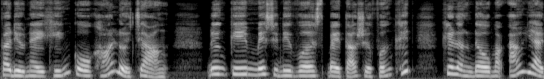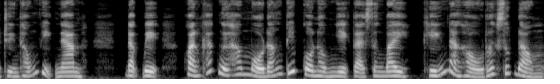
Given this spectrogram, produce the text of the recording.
và điều này khiến cô khó lựa chọn. Đương kim Miss Universe bày tỏ sự phấn khích khi lần đầu mặc áo dài truyền thống Việt Nam. Đặc biệt, khoảnh khắc người hâm mộ đón tiếp cô nồng nhiệt tại sân bay khiến nàng hậu rất xúc động.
